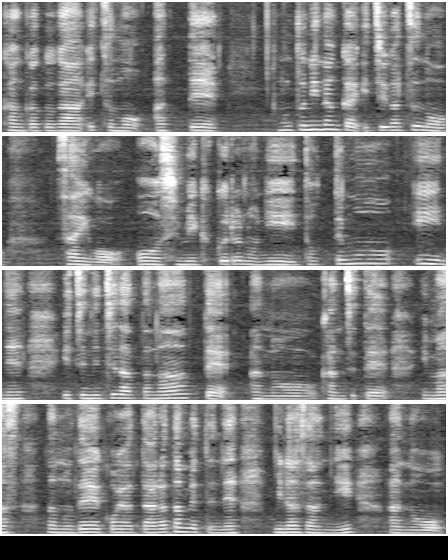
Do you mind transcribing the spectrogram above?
感覚がいつもあって本当になんか1月の最後を締めくくるのにとってもいいね一日だったなってあの感じていますなのでこうやって改めてね皆さんにあの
